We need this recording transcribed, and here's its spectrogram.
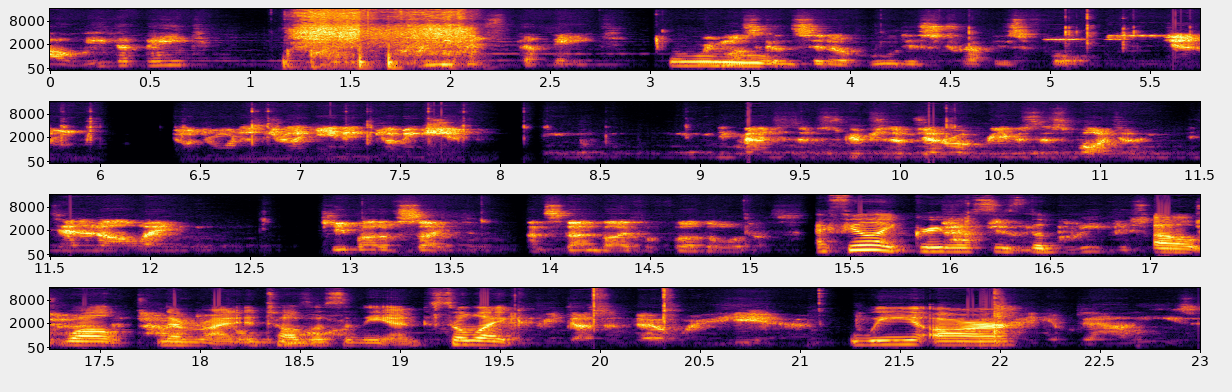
Are we the bait? Grievous the bait. We must consider who this trap is for. Your droid is tracking an incoming ship. It matches the description of General Grievous's fighter. It's headed our way. Keep out of sight and stand by for further orders. I feel like Grievous is the. Grievous Oh, well, never mind. It tells war. us in the end. So, like, if he doesn't know we're here, we are take him down easy.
